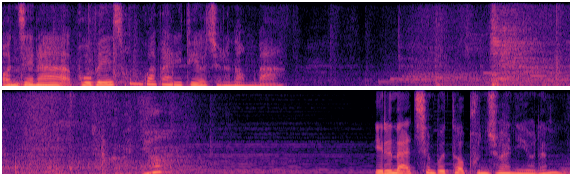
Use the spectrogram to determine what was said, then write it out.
언제나 보배의 손과 발이 되어주는 엄마. 잠깐만요. 이른 아침부터 분주한 이유는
